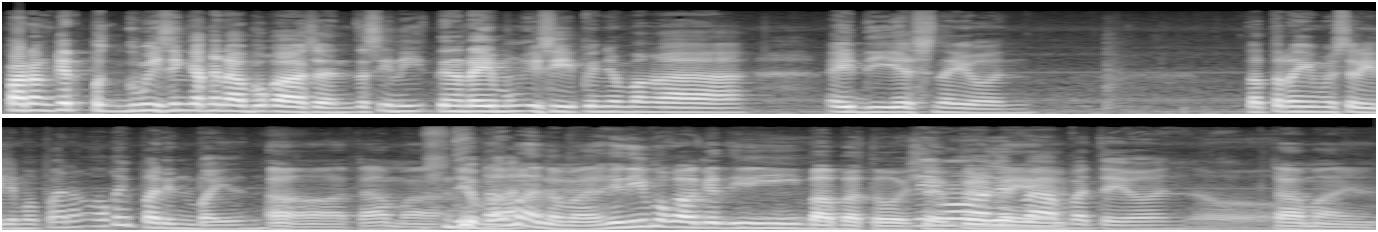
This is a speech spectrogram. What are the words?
parang pag gumising ka kinabukasan, tapos ini- tinry mong isipin yung mga ideas na yon tatanungin mo yung sarili mo, parang okay pa rin ba yun? Oo, tama. Di ba? Tama naman. Hindi mo kagad ibabato. Hindi mo Siyempre agad may- babato yun. Oo. Tama yun.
